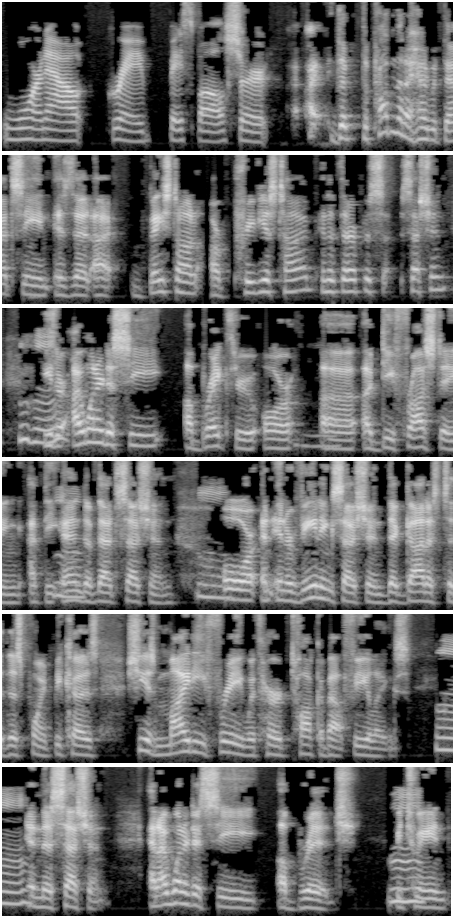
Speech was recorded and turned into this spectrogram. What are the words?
worn out gray baseball shirt. I, the the problem that I had with that scene is that I, based on our previous time in the therapist se- session, Mhm. either I wanted to see a breakthrough or uh, a defrosting at the Mhm. end of that session, Mhm. or an intervening session that got us to this point because she is mighty free with her talk about feelings Mm. in this session, and I wanted to see a bridge Mhm. between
